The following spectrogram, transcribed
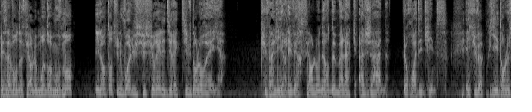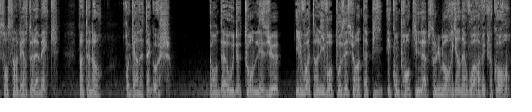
Mais avant de faire le moindre mouvement, il entend une voix lui susurrer les directives dans l'oreille. Tu vas lire les versets en l'honneur de Malak al-Jahan, le roi des djinns, et tu vas prier dans le sens inverse de la Mecque. Maintenant, regarde à ta gauche. Quand Daoud tourne les yeux, il voit un livre posé sur un tapis et comprend qu'il n'a absolument rien à voir avec le Coran.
